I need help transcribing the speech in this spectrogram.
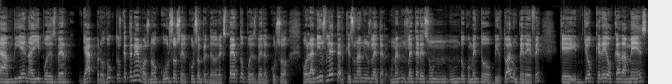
También ahí puedes ver ya productos que tenemos, ¿no? Cursos, el curso Emprendedor Experto, puedes ver el curso o la newsletter, que es una newsletter. Una newsletter es un, un documento virtual, un PDF, que yo creo cada mes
